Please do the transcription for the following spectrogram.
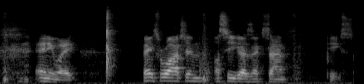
anyway, thanks for watching. I'll see you guys next time. Peace.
